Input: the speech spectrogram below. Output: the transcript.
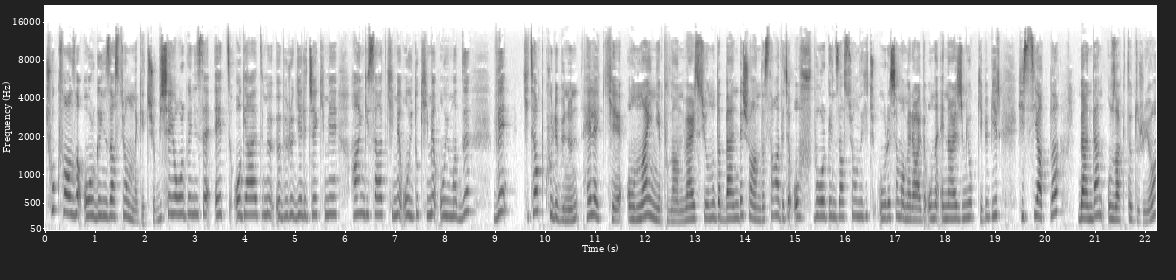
çok fazla organizasyonla geçiyor. Bir şeyi organize et, o geldi mi, öbürü gelecek mi, hangi saat kime uydu, kime uymadı ve kitap kulübünün hele ki online yapılan versiyonu da bende şu anda sadece of bu organizasyonla hiç uğraşamam herhalde ona enerjim yok gibi bir hissiyatla benden uzakta duruyor.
